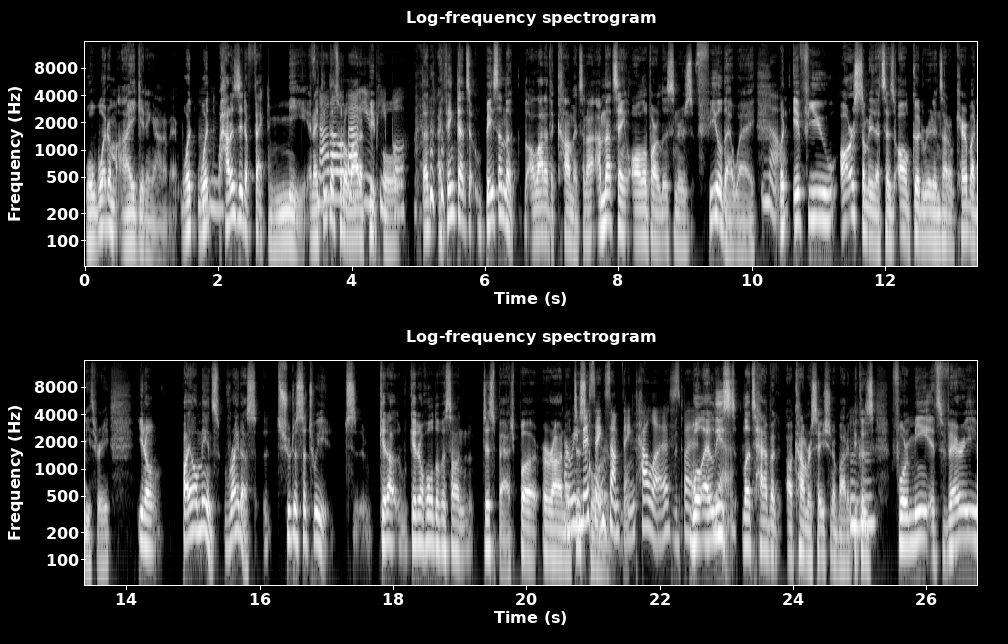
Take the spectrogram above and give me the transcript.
well, what am I getting out of it? What what Mhm. how does it affect me? And It's I think that's what a lot of you, people. That, I think that's based on the a lot of the comments, and I, I'm not saying all of our listeners feel that way, no. but if you are somebody that says, "Oh, good riddance, I don't care about E3," you know, by all means, write us, shoot us a tweet, get out, get a hold of us on Dispatch, but or on Are we Discord. missing something? Tell us. But well, at yeah. least let's have a, a conversation about it because Mm-hmm. for me, it's very.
